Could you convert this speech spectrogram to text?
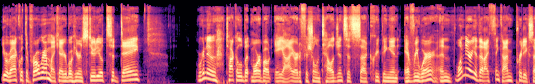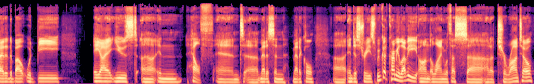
You are back with the program. Mike Agerbo here in studio today. We're going to talk a little bit more about AI, artificial intelligence. It's uh, creeping in everywhere. And one area that I think I'm pretty excited about would be AI used uh, in health and uh, medicine, medical uh, industries. We've got Carmi Levy on the line with us uh, out of Toronto,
